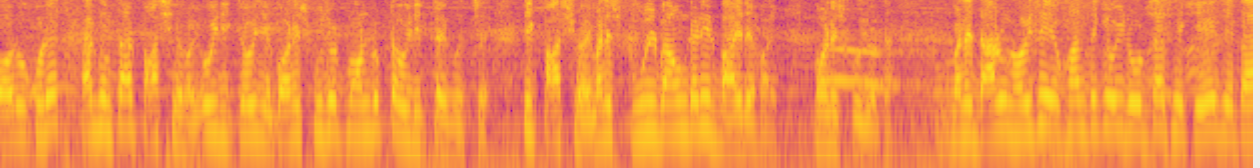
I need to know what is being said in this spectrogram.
বড় করে একদম তার পাশে হয়। ওই দিকটা, ওই যে গণেশ পুজোর মণ্ডপটা ওই দিকটাই হচ্ছে। ঠিক পাশে হয় মানে স্কুল বাউন্ডারির বাইরে হয় গণেশ পুজোটা। মানে দারুণ হয়েছে ওখান থেকে ওই রোডটা থেকে, যেটা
